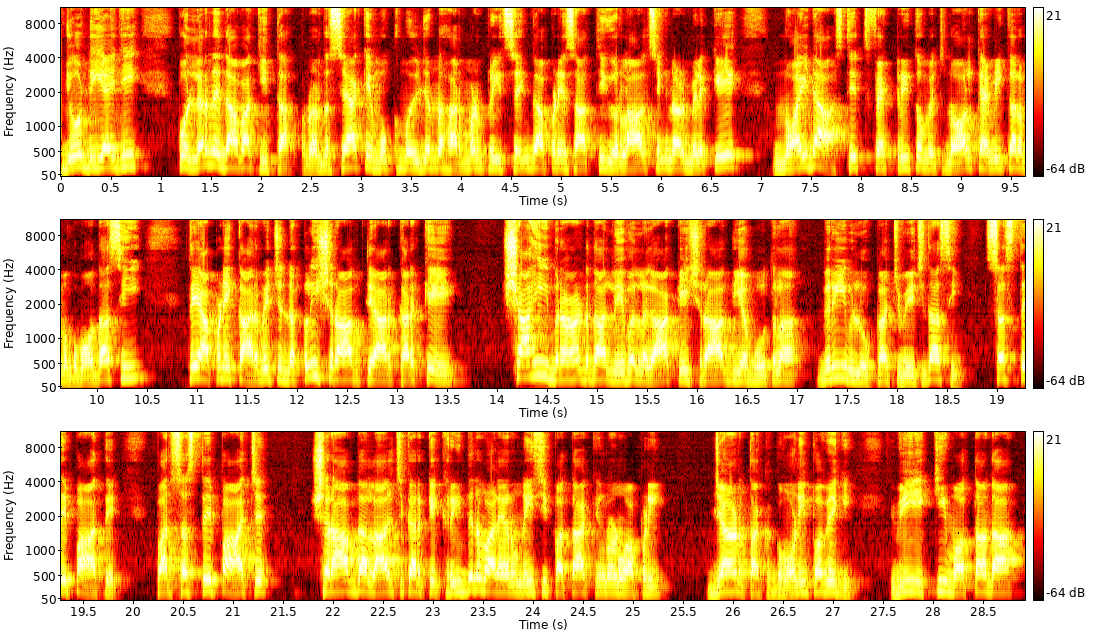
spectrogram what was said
ਜੋ ਡੀਆਈਜੀ ਭੁੱਲਰ ਨੇ ਦਾਵਾ ਕੀਤਾ, ਉਹਨਾਂ ਨੇ ਦੱਸਿਆ ਕਿ ਮੁੱਖ ਮੁਲਜ਼ਮ ਹਰਮਨਪ੍ਰੀਤ ਸਿੰਘ ਆਪਣੇ ਸਾਥੀ ਗੁਰਲਾਲ ਸਿੰਘ ਨਾਲ ਮਿਲ ਕੇ ਨੋਇਡਾ ਸਥਿਤ ਫੈਕਟਰੀ ਤੋਂ ਮਿਥਨੋਲ ਕੈਮੀਕਲ ਮੰਗਵਾਉਂਦਾ ਸੀ ਤੇ ਆਪਣੇ ਘਰ ਵਿੱਚ ਨਕਲੀ ਸ਼ਰਾਬ ਤਿਆਰ ਕਰਕੇ ਸ਼ਾਹੀ ਬ੍ਰਾਂਡ ਦਾ ਲੇਬਲ ਲਗਾ ਕੇ ਸ਼ਰਾਬ ਦੀਆਂ ਬੋਤਲਾਂ ਗਰੀਬ ਲੋਕਾਂ 'ਚ ਵੇਚਦਾ ਸੀ। ਸਸਤੇ ਭਾਅ ਤੇ। ਪਰ ਸਸਤੇ ਭਾਅ 'ਚ ਸ਼ਰਾਬ ਦਾ ਲਾਲਚ ਕਰਕੇ ਖਰੀਦਣ ਵਾਲਿਆਂ ਨੂੰ ਨਹੀਂ ਸੀ ਪਤਾ ਕਿ ਉਹਨਾਂ ਨੂੰ ਆਪਣੀ ਜਾਨ ਤੱਕ ਗਵਾਉਣੀ ਪਵੇਗੀ। 20 21 ਮੌਤਾਂ ਦਾ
